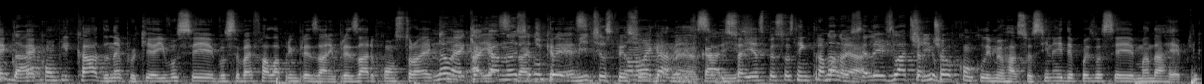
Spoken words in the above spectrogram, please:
é, e mudar. É, é complicado, né? Porque aí você, você vai falar pro empresário, empresário constrói aqui. Não, é que a ganância cidade não cresce. permite as pessoas Não, não é não ganância. verificarem Isso aí as pessoas têm que Não, trabalhar. não, isso é legislativo. Deixa, deixa eu concluir meu raciocínio e depois você manda a réplica.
